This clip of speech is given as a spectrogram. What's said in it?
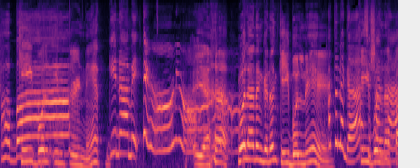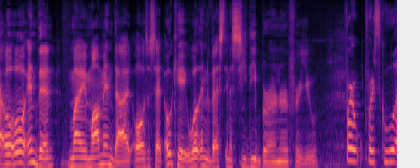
Aba! Cable internet. Ginamit. Yeah. Wala nang ganun. Cable na eh. Ah, talaga? Cable Social na, na? pa. Oo. And then, my mom and dad also said, okay, we'll invest in a CD burner for you. For for school.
